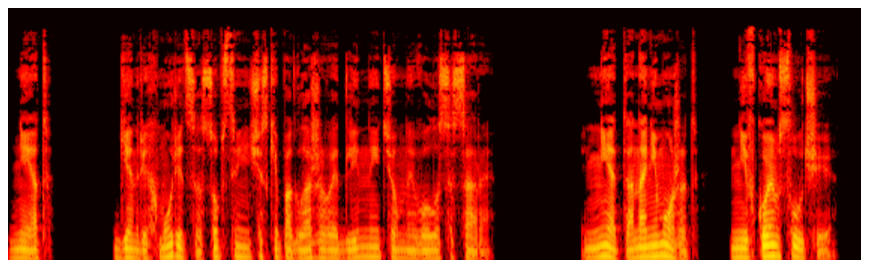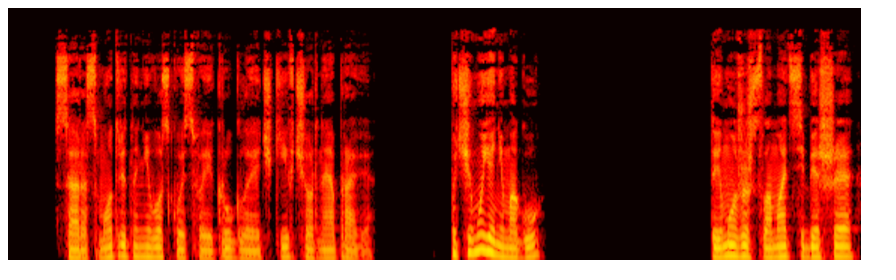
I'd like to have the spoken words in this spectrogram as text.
«Нет». Генри хмурится, собственнически поглаживая длинные темные волосы Сары. «Нет, она не может. Ни в коем случае. Сара смотрит на него сквозь свои круглые очки в черной оправе. «Почему я не могу?» «Ты можешь сломать себе ше...»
